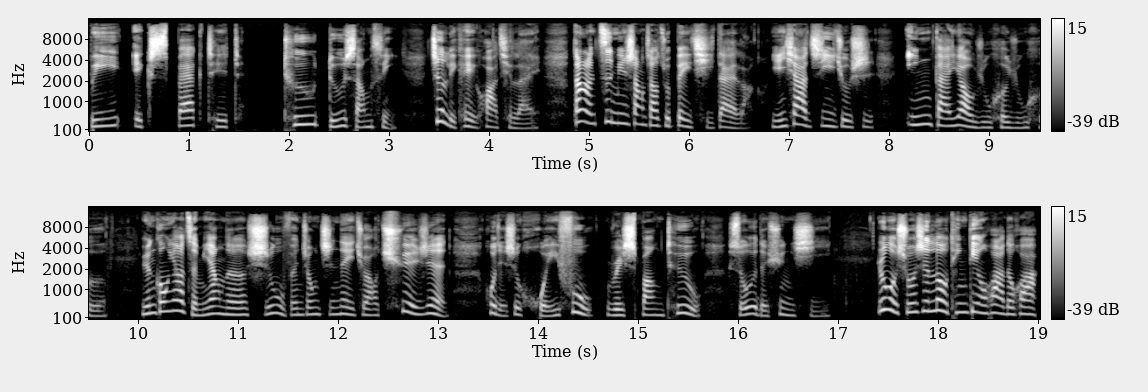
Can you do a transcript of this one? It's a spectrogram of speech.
？Be expected to do something。这里可以画起来。当然，字面上叫做被期待啦，言下之意就是应该要如何如何。员工要怎么样呢？十五分钟之内就要确认或者是回复 respond to 所有的讯息。如果说是漏听电话的话，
